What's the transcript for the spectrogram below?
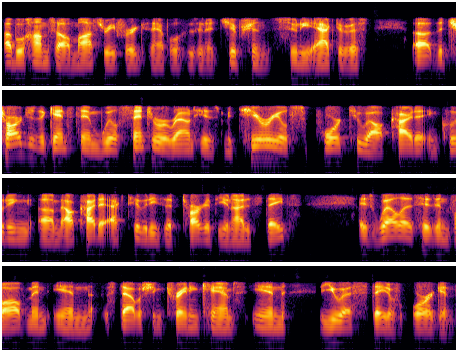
Abu Hamza al Masri, for example, who's an Egyptian Sunni activist. Uh, the charges against him will center around his material support to Al Qaeda, including um, Al Qaeda activities that target the United States, as well as his involvement in establishing training camps in the U.S. state of Oregon.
